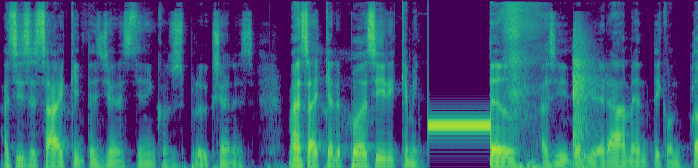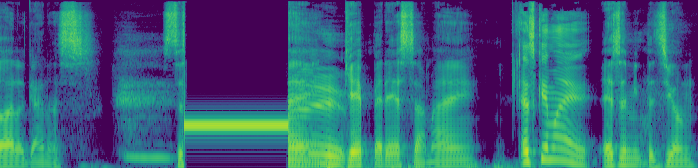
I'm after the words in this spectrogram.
Así se sabe qué intenciones tienen con sus producciones. Más, ¿sabe qué le puedo decir? Que me c así deliberadamente y con todas las ganas. Este mae, qué pereza, mae. Es que, mae, Esa es mi intención.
